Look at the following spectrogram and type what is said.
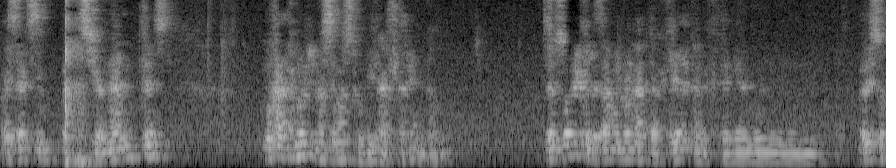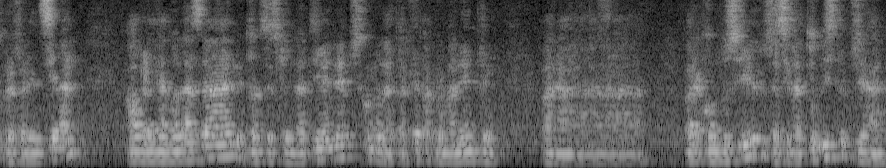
Paisajes impresionantes. Un y no se va a subir al tren, ¿no? Se supone que les daban una tarjeta en la que tenían un precio preferencial, ahora ya no las dan, entonces quien la tiene, pues como la tarjeta permanente para, para conducir, o sea, si la tuviste, pues ya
